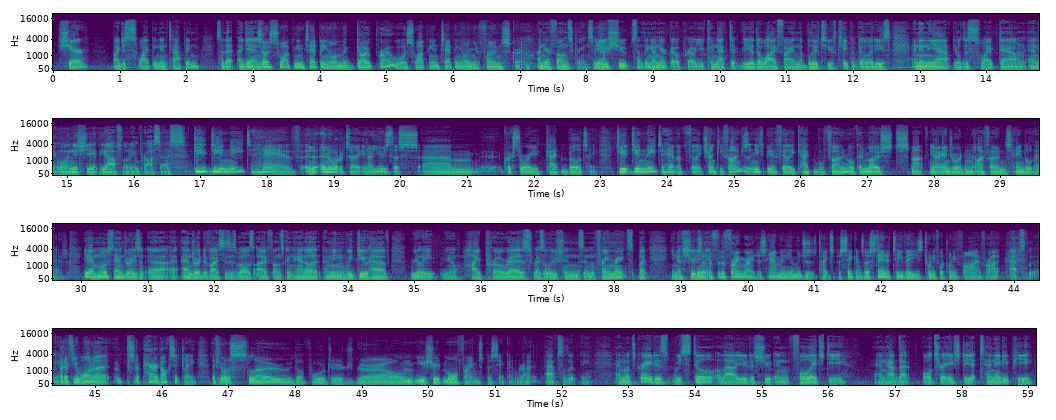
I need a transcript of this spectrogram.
share. By just swiping and tapping. So that again, So swiping and tapping on the GoPro or swiping and tapping on your phone screen? on your phone screen. So Yeah. you shoot something on your GoPro, you connect it via the Wi-Fi and the Bluetooth capabilities, and in the app you'll just swipe down and it will initiate the offloading process. Do you, do you need to have, in, in order to you know use this um, quick story capability, do you, do you need to have a fairly chunky phone? Does it need to be a fairly capable phone, or can most smart you know Android and iPhones handle that? Yeah, most Androids, uh, Android devices as well as iPhones can handle it. I mean, we do have really you know high ProRes resolutions and frame rates, but you know shooting So it, the, the frame rate is how many images it takes per second. So standard TV is 24, 25, right? absolutely. But if you want to, sort of paradoxically, if you want to slow the footage down, you shoot more frames per second, right? Absolutely. And what's great is we still allow you to shoot in full HD and have that ultra HD at 1080p.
